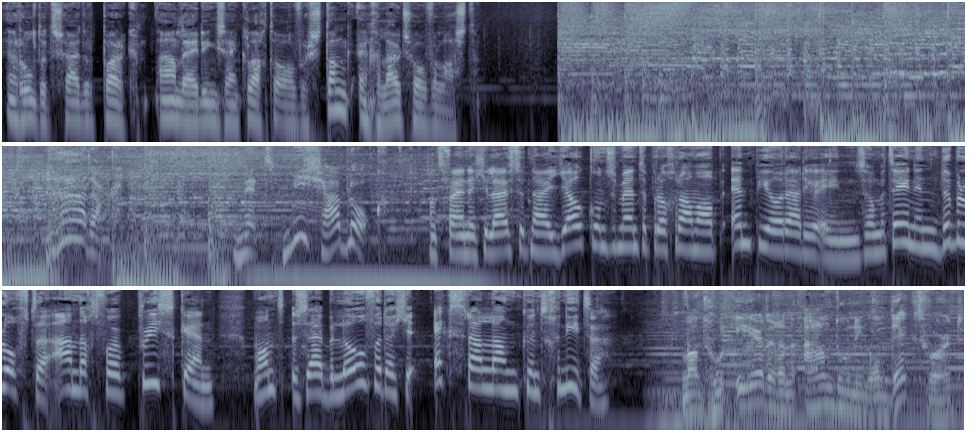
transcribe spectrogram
en rond het Zuiderpark. Aanleiding zijn klachten over stank- en geluidsoverlast. Radar met Misha Blok. Wat fijn dat je luistert naar jouw consumentenprogramma op NPO Radio 1. Zometeen in De Belofte aandacht voor Prescan. Want zij beloven dat je extra lang kunt genieten. Want hoe eerder een aandoening ontdekt wordt...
